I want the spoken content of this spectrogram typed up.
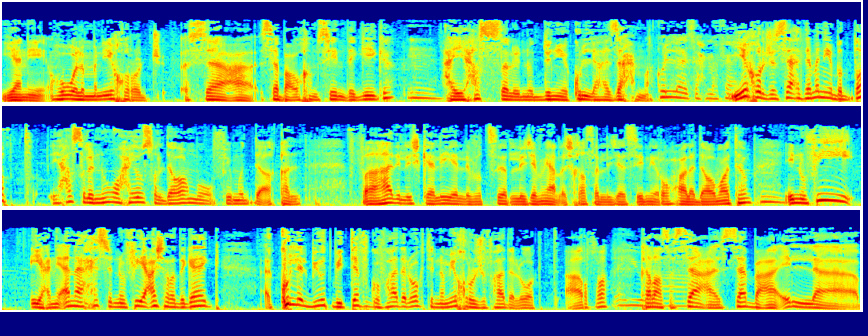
يعني هو لما يخرج الساعة 57 دقيقة حيحصل إنه الدنيا كلها زحمة. كلها زحمة فعلا. يخرج الساعة 8 بالضبط يحصل إنه هو حيوصل دوامه في مدة أقل فهذه الإشكالية اللي بتصير لجميع الأشخاص اللي جالسين يروحوا على دواماتهم إنه في يعني أنا أحس إنه في عشرة دقائق كل البيوت بيتفقوا في هذا الوقت إنهم يخرجوا في هذا الوقت عارفة أيوة. خلاص الساعة سبعة إلا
